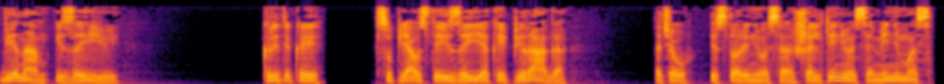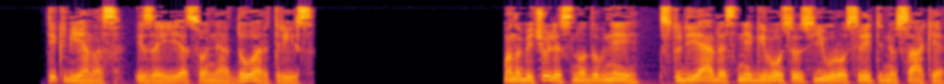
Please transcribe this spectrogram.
vienam Izaijui. Kritikai supjaustė Izaiją kaip piragą, tačiau istoriniuose šaltiniuose minimas tik vienas Izaijas, o ne du ar trys. Mano bičiulis nuodugniai studijavęs negyvosios jūros rytinius sakė,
